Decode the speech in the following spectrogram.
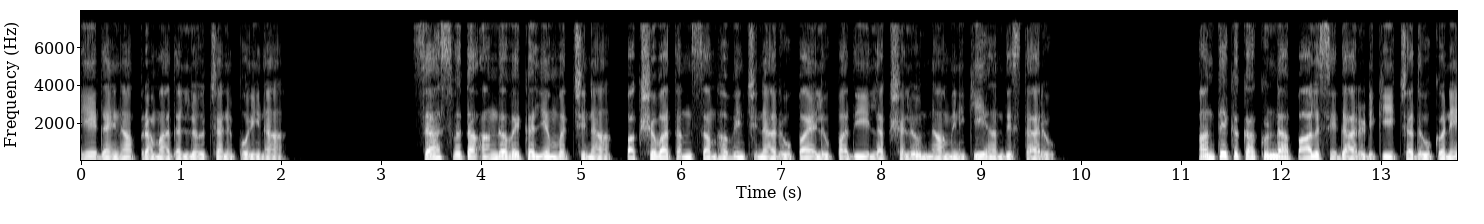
ఏదైనా ప్రమాదంలో చనిపోయినా శాశ్వత అంగవైకల్యం వచ్చినా పక్షవాతం సంభవించిన రూపాయలు పది లక్షలు నామినికి అందిస్తారు. అంతేకాకుండా పాలసీదారుడికి చదువుకొనే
